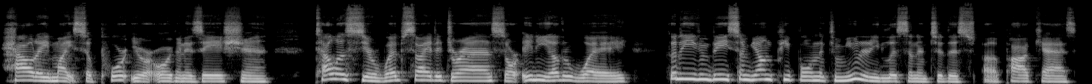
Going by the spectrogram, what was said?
how they might support your organization. Tell us your website address or any other way. Could even be some young people in the community listening to this uh, podcast.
